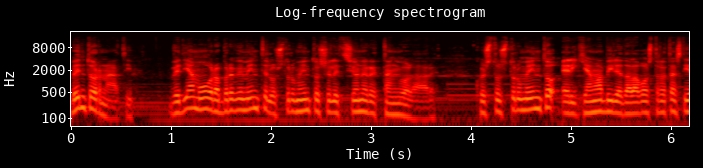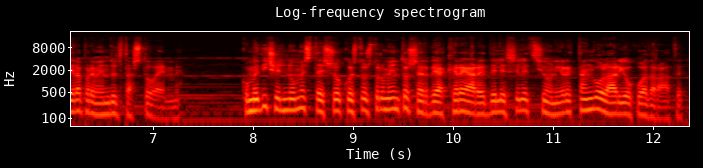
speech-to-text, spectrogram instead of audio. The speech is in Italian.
Bentornati. Vediamo ora brevemente lo strumento selezione rettangolare. Questo strumento è richiamabile dalla vostra tastiera premendo il tasto M. Come dice il nome stesso, questo strumento serve a creare delle selezioni rettangolari o quadrate.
